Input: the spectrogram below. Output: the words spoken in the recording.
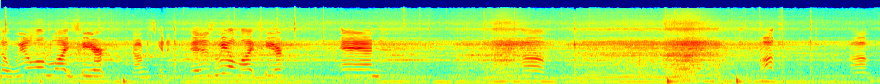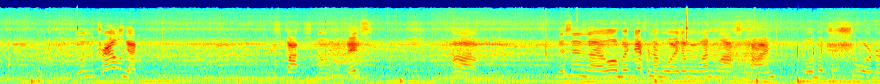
the wheel of life here. No, I'm just kidding. It is wheel of life here, and um, oh, um, doing the trail again. Just got snow in my face. Um, this is a little bit different of a way than we went last time. A little bit shorter,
